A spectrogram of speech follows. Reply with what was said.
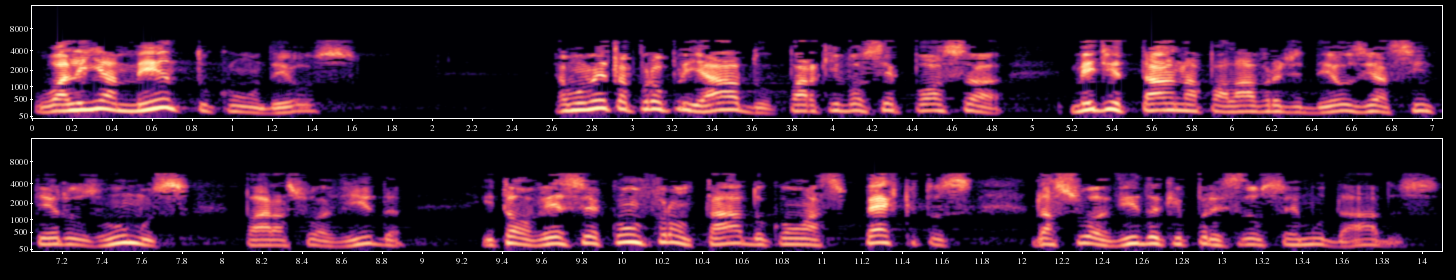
o alinhamento com Deus é um momento apropriado para que você possa meditar na palavra de Deus e assim ter os rumos para a sua vida e talvez ser confrontado com aspectos da sua vida que precisam ser mudados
